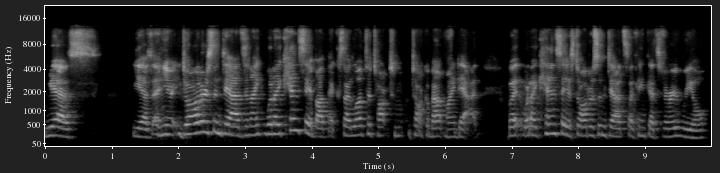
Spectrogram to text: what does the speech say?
yes, yes, and your daughters and dads. And I, what I can say about that, because I love to talk to talk about my dad, but what I can say is daughters and dads. I think that's very real.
